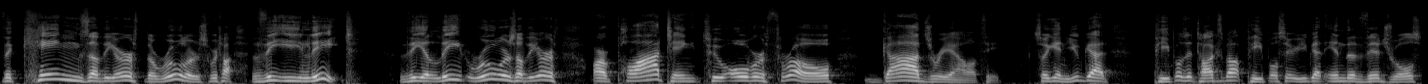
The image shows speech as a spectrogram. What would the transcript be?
the kings of the earth, the rulers. We're talking the elite. The elite rulers of the earth are plotting to overthrow God's reality. So again, you've got peoples. It talks about peoples here. You've got individuals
